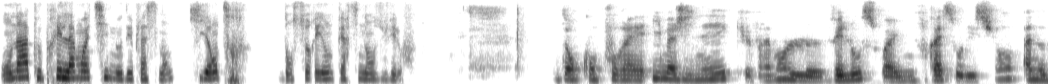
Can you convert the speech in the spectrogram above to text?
on a à peu près la moitié de nos déplacements qui entrent dans ce rayon de pertinence du vélo. Donc, on pourrait imaginer que vraiment le vélo soit une vraie solution à nos,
